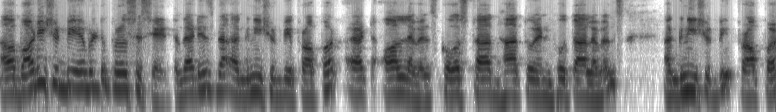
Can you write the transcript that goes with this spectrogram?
our body should be able to process it. That is the agni should be proper at all levels. Kosta dhatu and bhuta levels agni should be proper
